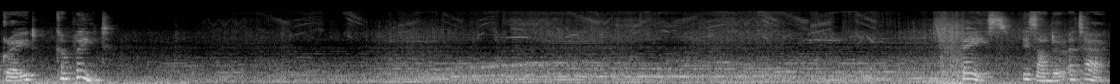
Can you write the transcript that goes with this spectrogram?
Upgrade complete. Base is under attack.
